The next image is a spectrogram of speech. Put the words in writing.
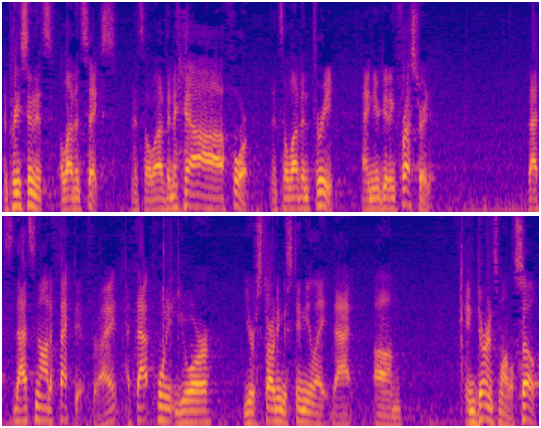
And pretty soon it's 11.6, and it's 11.4, and it's 11.3, and you're getting frustrated. That's, that's not effective, right? At that point, you're, you're starting to stimulate that um, endurance model. So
